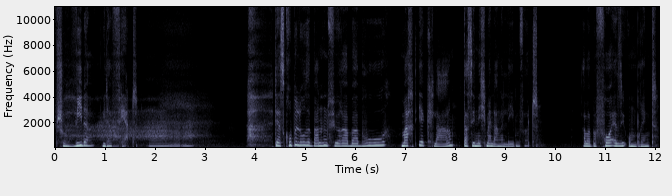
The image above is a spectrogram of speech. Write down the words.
schon wieder widerfährt. Der skrupellose Bandenführer Babu macht ihr klar, dass sie nicht mehr lange leben wird. Aber bevor er sie umbringt,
